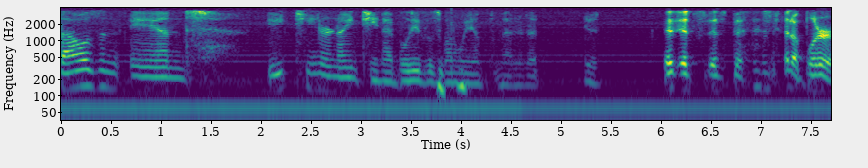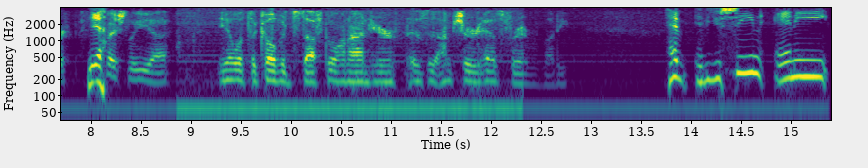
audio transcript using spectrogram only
2018 or 19, I believe, was when we implemented it. it, it it's it's been, it's been a blur, Yeah. especially uh, you know with the COVID stuff going on here, as I'm sure it has for everybody. Have Have you seen any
